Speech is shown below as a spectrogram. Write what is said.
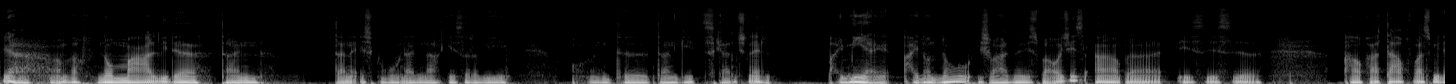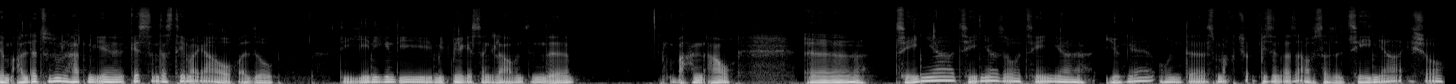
ja, einfach normal wieder dein, deine Essgewohnheiten nachgehst oder wie. Und äh, dann geht es ganz schnell. Bei mir, I don't know, ich weiß nicht, wie es bei euch ist, aber es ist äh, auch, hat auch was mit dem Alter zu tun. Hatten wir gestern das Thema ja auch. Also diejenigen, die mit mir gestern gelaufen sind, äh, waren auch äh, zehn Jahre, zehn Jahre so, zehn Jahre jünger und das äh, macht schon ein bisschen was aus. Also zehn Jahre ist schon,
